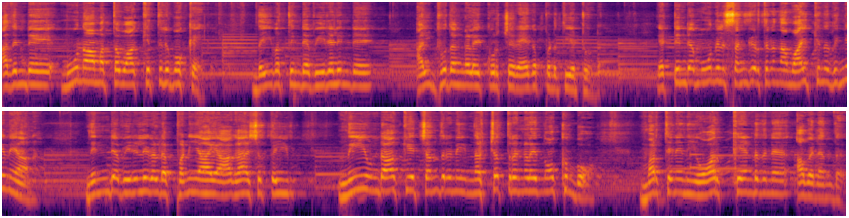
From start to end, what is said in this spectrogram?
അതിന്റെ മൂന്നാമത്തെ വാക്യത്തിലുമൊക്കെ ദൈവത്തിന്റെ വിരലിന്റെ അത്ഭുതങ്ങളെക്കുറിച്ച് രേഖപ്പെടുത്തിയിട്ടുണ്ട്. എട്ടിന്റെ മൂന്നിൽ സങ്കീർത്തനം നാം വായിക്കുന്നത് ഇങ്ങനെയാണ്. നിന്റെ വിരലുകളുടെ പണിയായ ആകാശത്തെയും നീ ഉണ്ടാക്കിയ ചന്ദ്രനെയും നക്ഷത്രങ്ങളെ നോക്കുമ്പോൾ മർത്യനെ നീ ഓർക്കേണ്ടതിന് അവനെന്ത്?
